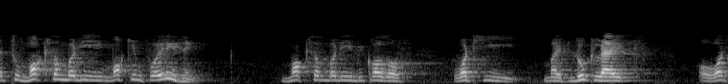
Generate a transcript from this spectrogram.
That to mock somebody, mock him for anything. Mock somebody because of what he might look like, or what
